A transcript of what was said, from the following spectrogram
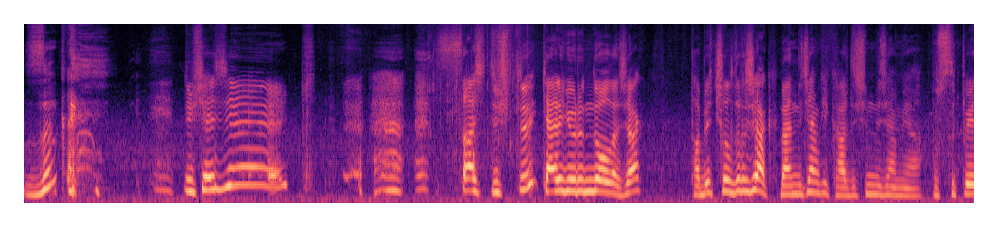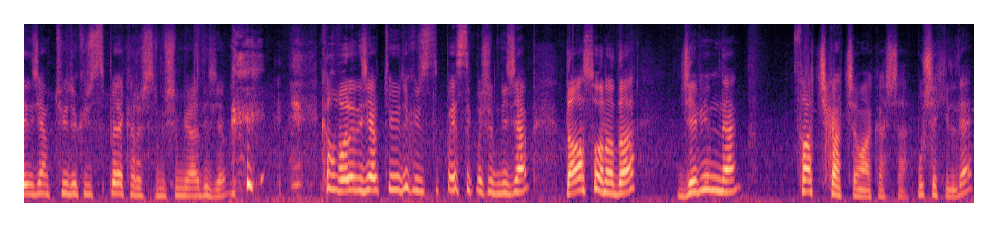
zınk düşecek. Saç düştü, kel göründü olacak. Tabii çıldıracak. Ben diyeceğim ki kardeşim diyeceğim ya. Bu spreyi diyeceğim tüy dökücü spreyle karıştırmışım ya diyeceğim. Kafana diyeceğim tüy dökücü sprey sıkmışım diyeceğim. Daha sonra da cebimden saç çıkartacağım arkadaşlar. Bu şekilde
